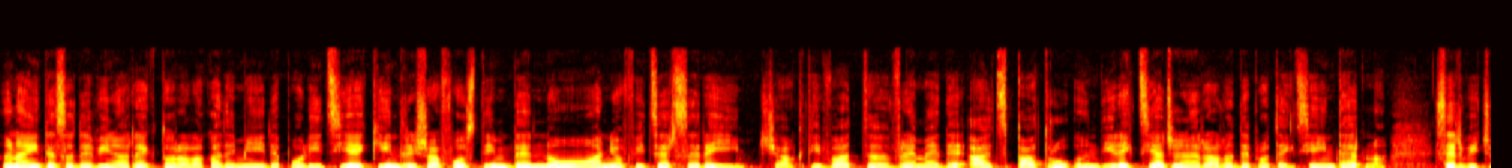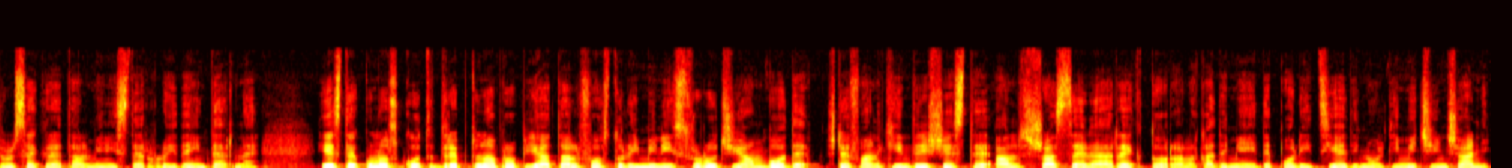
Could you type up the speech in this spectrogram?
Înainte să devină rector al Academiei de Poliție, Kindriș a fost timp de 9 ani ofițer SRI și a activat vreme de alți patru în Direcția Generală de Protecție Internă, serviciul secret al Ministerului de Interne. Este cunoscut drept un apropiat al fostului ministru Lucian Bode. Ștefan Kindriș este al șaselea rector al Academiei de Poliție din ultimii cinci ani,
